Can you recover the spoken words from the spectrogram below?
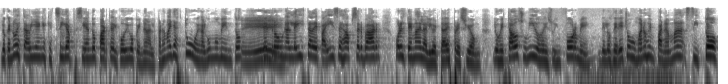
Lo que no está bien es que siga siendo parte del Código Penal. Panamá ya estuvo en algún momento Sí. dentro de una lista de países a observar por el tema de la libertad de expresión. Los Estados Unidos, en su informe de los derechos humanos en Panamá, citó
